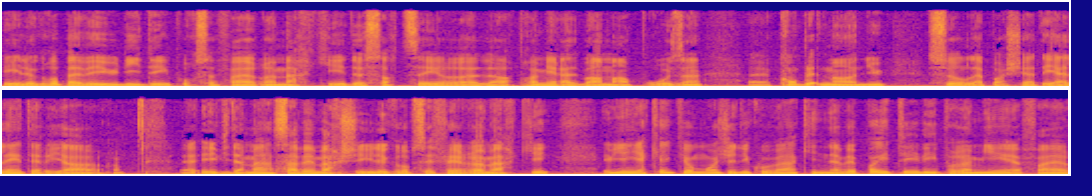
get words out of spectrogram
Et le groupe avait eu l'idée, pour se faire remarquer, de sortir euh, leur premier album en posant euh, complètement nu sur la pochette et à l'intérieur. Euh, évidemment, ça avait marché. Le groupe s'est fait remarquer. Eh bien, il y a quelques mois, j'ai découvert qu'ils n'avaient pas été les premiers à faire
